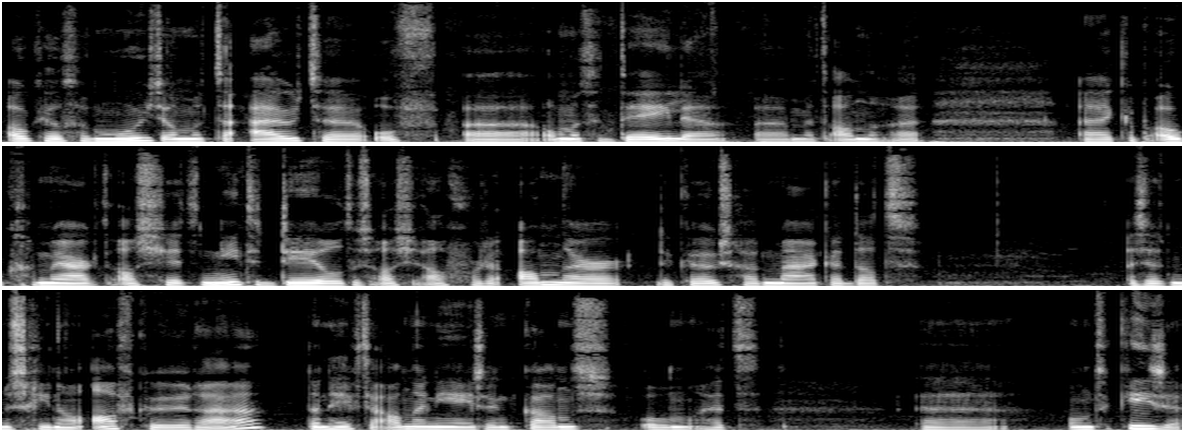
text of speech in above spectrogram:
ook heel veel moeite om het te uiten of uh, om het te delen uh, met anderen. Uh, ik heb ook gemerkt als je het niet deelt, dus als je al voor de ander de keus gaat maken dat ze het misschien al afkeuren, dan heeft de ander niet eens een kans om het om te kiezen.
